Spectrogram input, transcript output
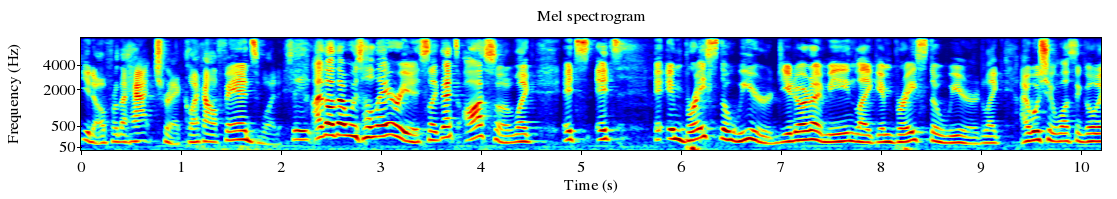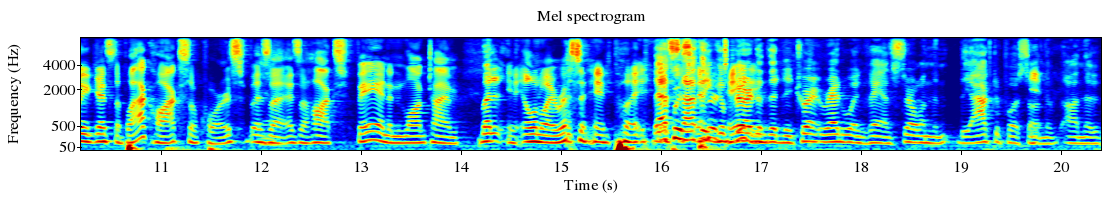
you know for the hat trick like how fans would. See- I thought that was hilarious. Like that's awesome. Like it's it's embrace the weird. You know what I mean? Like embrace the weird. Like I wish it wasn't going against the Blackhawks, of course, as a as a Hawks fan and longtime But it- you know, Illinois resident. But That's nothing compared to the Detroit Red Wing fans throwing the, the octopus on the on the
